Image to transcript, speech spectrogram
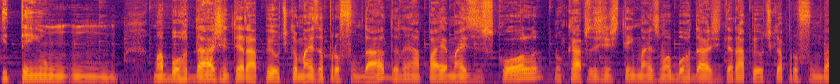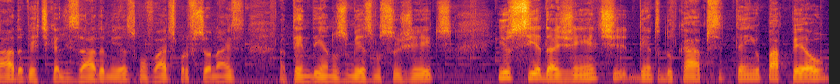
e tem um, um, uma abordagem terapêutica mais aprofundada. Né? A PAI é mais escola. No CAPS a gente tem mais uma abordagem terapêutica aprofundada, verticalizada mesmo, com vários profissionais atendendo os mesmos sujeitos. E o CIA da gente, dentro do CAPS, tem o papel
